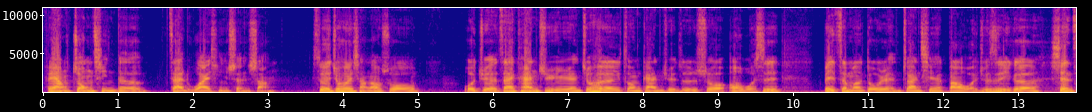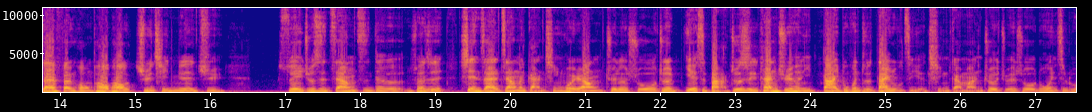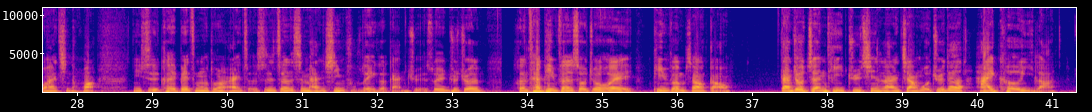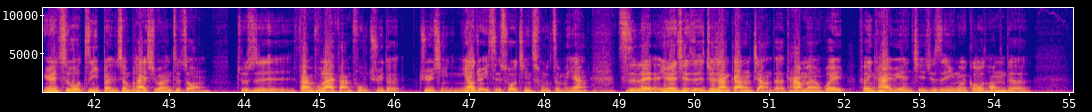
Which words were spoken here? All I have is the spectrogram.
非常钟情的在卢爱琴身上，所以就会想到说，我觉得在看剧的人就会有一种感觉，就是说，哦，我是。被这么多人专情的包围，就是一个现在粉红泡泡剧情里面的剧，所以就是这样子的，算是现在这样的感情，会让觉得说，就是也是把，就是看剧很大一部分就是带入自己的情感嘛，你就会觉得说，如果你是卢爱情的话，你是可以被这么多人爱着，是真的是蛮幸福的一个感觉，所以就觉得可能在评分的时候就会评分比较高。但就整体剧情来讲，我觉得还可以啦。因为是我自己本身不太喜欢这种，就是反复来反复去的剧情，你要就一次说清楚怎么样之类的。因为其实就像刚刚讲的，他们会分开原因，其实就是因为沟通的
